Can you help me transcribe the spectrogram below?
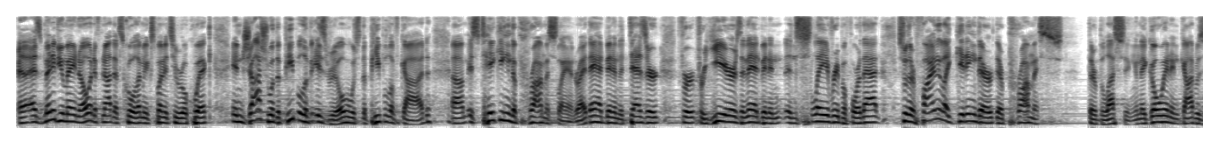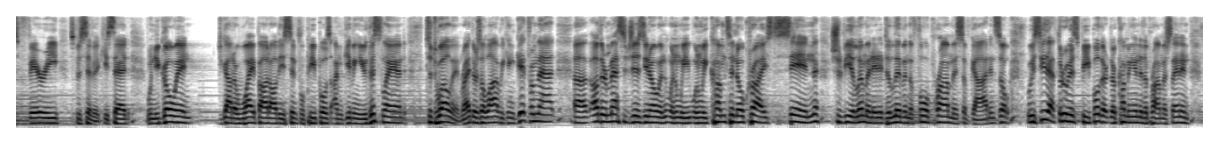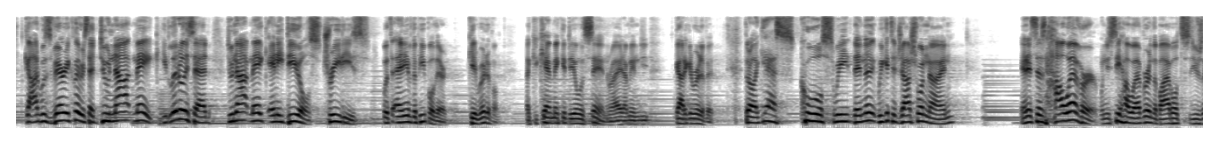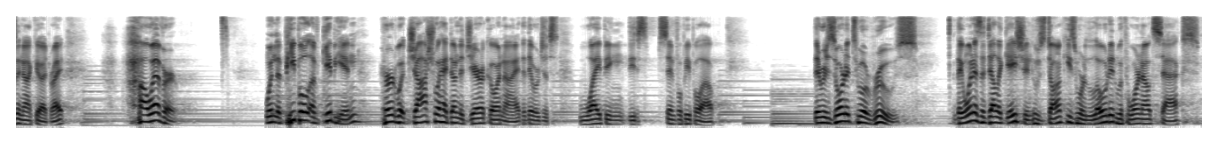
uh, as many of you may know, and if not, that's cool. Let me explain it to you real quick. In Joshua, the people of Israel, which is the people of God, um, is taking the promised land, right? They had been in the desert for, for years and they had been in, in slavery before that. So they're finally like getting their, their promise their blessing. And they go in, and God was very specific. He said, When you go in, you got to wipe out all these sinful peoples. I'm giving you this land to dwell in, right? There's a lot we can get from that. Uh, other messages, you know, when, when, we, when we come to know Christ, sin should be eliminated to live in the full promise of God. And so we see that through his people. They're, they're coming into the promised land. And God was very clear. He said, Do not make, he literally said, Do not make any deals, treaties with any of the people there. Get rid of them. Like you can't make a deal with sin, right? I mean, Got to get rid of it. They're like, yes, cool, sweet. Then we get to Joshua 9, and it says, however, when you see however in the Bible, it's usually not good, right? However, when the people of Gibeon heard what Joshua had done to Jericho and Ai, that they were just wiping these sinful people out, they resorted to a ruse. They went as a delegation whose donkeys were loaded with worn out sacks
